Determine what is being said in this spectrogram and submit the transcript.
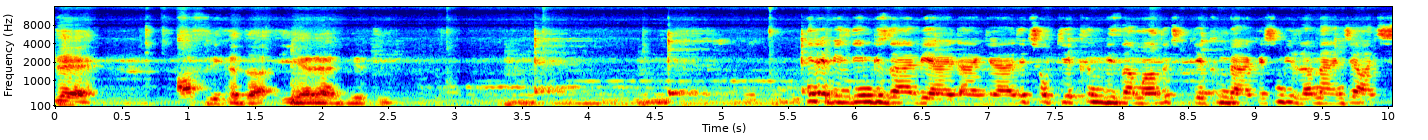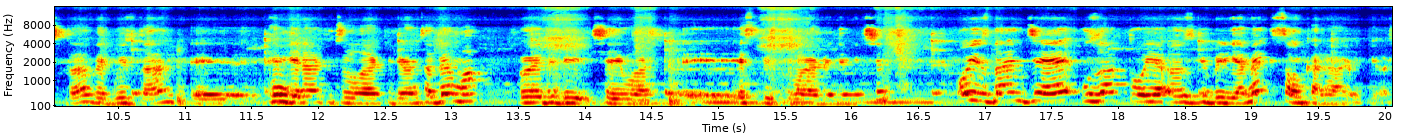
D. Afrika'da yerel bir dil. Yine bildiğim güzel bir yerden geldi. Çok yakın bir zamanda çok yakın bir arkadaşım bir ramenci açtı ve bu yüzden e, hem genel kültür olarak biliyorum tabii ama böyle de bir şey var, e, esprisi var benim için. O yüzden C uzak doğuya özgü bir yemek son karar veriyorum.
